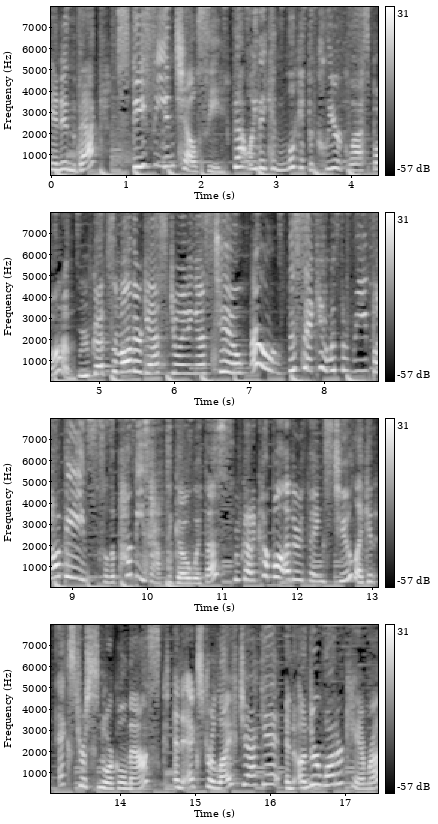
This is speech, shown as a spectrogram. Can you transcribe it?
and in the back, Stacie and Chelsea. That way they can look at the clear glass bottom. We've got some other guests joining us too. Oh, the set came with three puppies, so the puppies to go with us. We've got a couple other things too, like an extra snorkel mask, an extra life jacket, an underwater camera,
